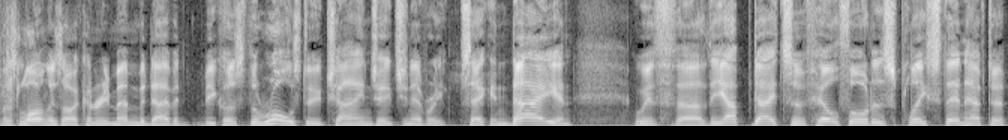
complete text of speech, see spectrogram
as long as I can remember, David, because the rules do change each and every second day, and with uh, the updates of health orders, police then have to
